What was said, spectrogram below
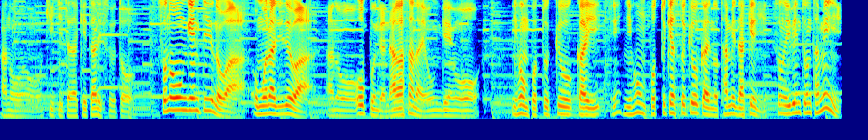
あのー、聞いていただけたりするとその音源っていうのはオモラジではあのオープンでは流さない音源を日本ポッド協会え？日本ポッドキャスト協会のためだけにそのイベントのために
